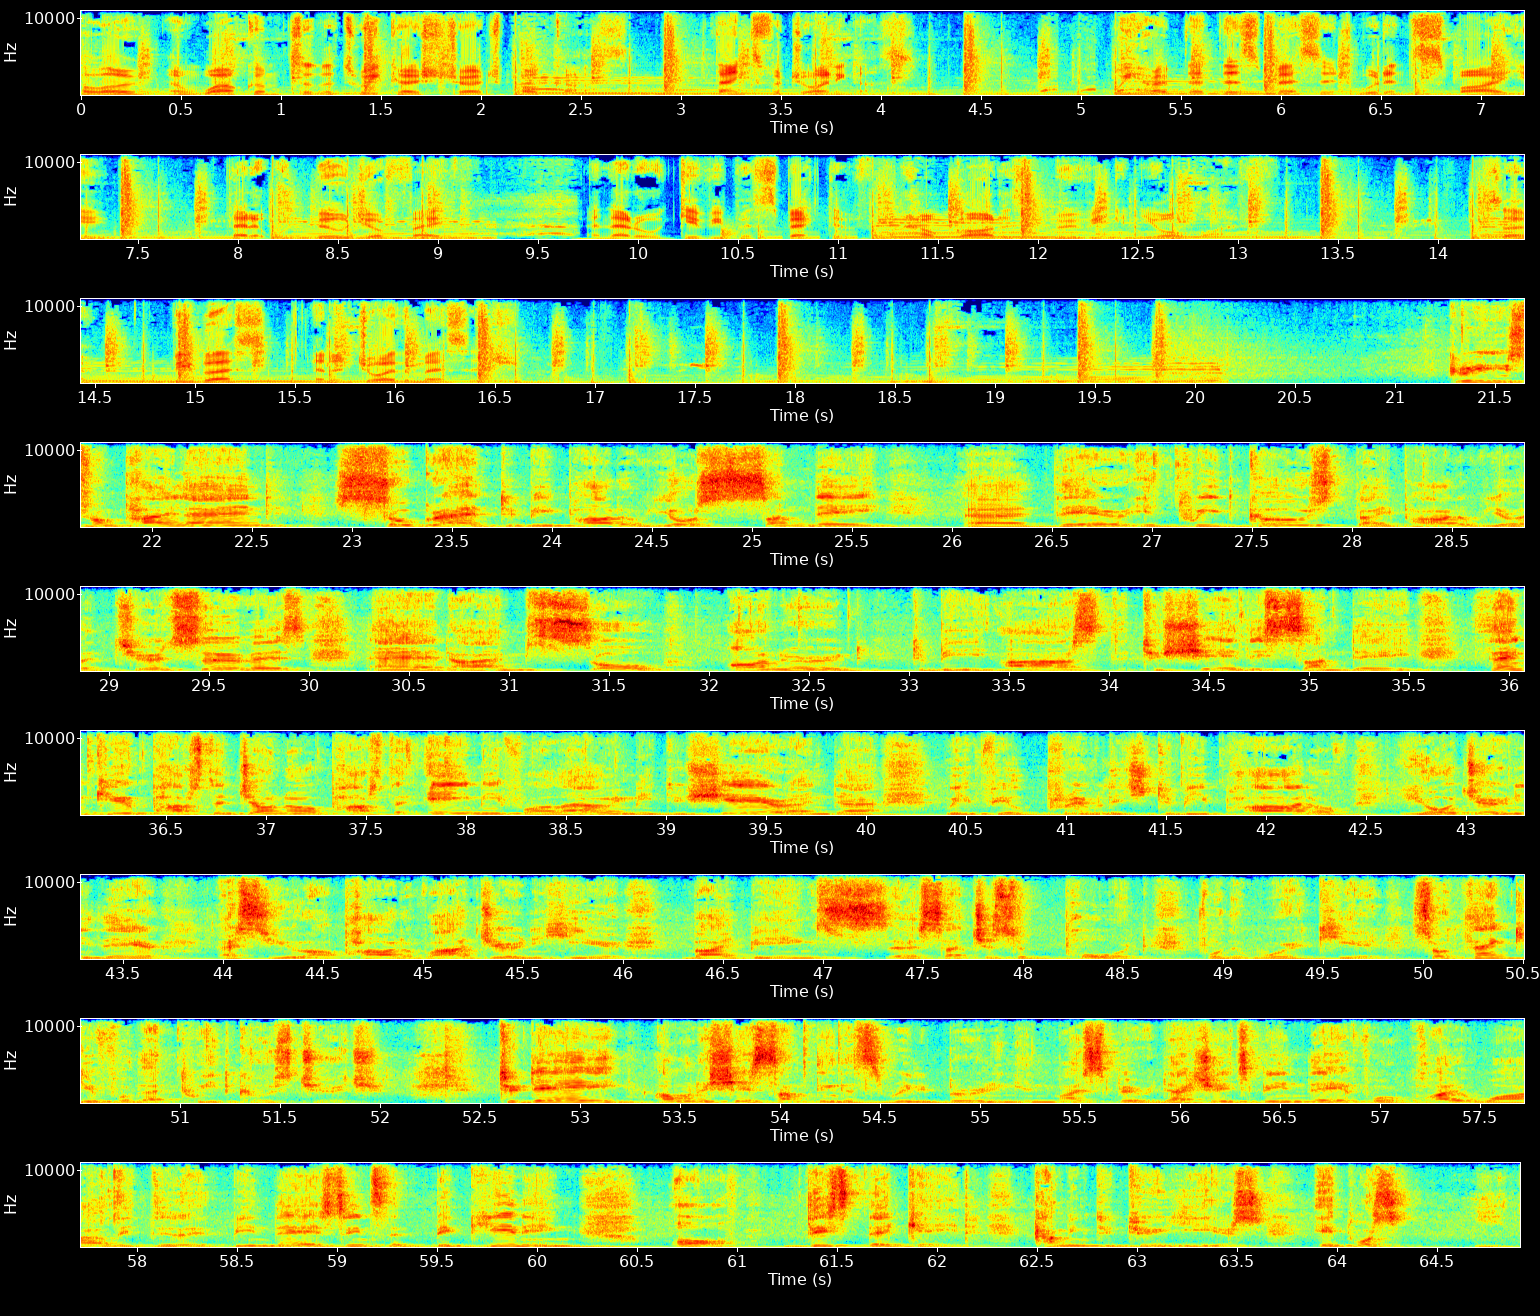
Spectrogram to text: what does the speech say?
Hello, and welcome to the Tweed Coast Church podcast. Thanks for joining us. We hope that this message would inspire you, that it would build your faith, and that it would give you perspective on how God is moving in your life. So, be blessed and enjoy the message. Greetings from Thailand. So glad to be part of your Sunday uh, there in Tweed Coast by part of your church service. And I'm so honored to be asked to share this Sunday. Thank you, Pastor Jono, Pastor Amy, for allowing me to share. And uh, we feel privileged to be part of your journey there as you are part of our journey here by being s- uh, such a support for the work here. So thank you for that, Tweed Coast Church. Today, I want to share something that's really burning in my spirit. Actually, it's been there for quite a while. It's been there since the beginning of this decade, coming to two years. It was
